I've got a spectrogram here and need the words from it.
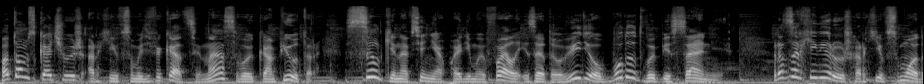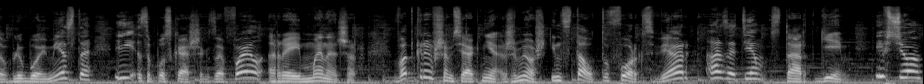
Потом скачиваешь архив с модификацией на свой компьютер. Ссылки на все необходимые файлы из этого видео будут в описании. Разархивируешь архив с модом в любое место и запускаешь экзофайл Ray Manager. В открывшемся окне жмешь Install to Forks VR, а затем Start Game. И все,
